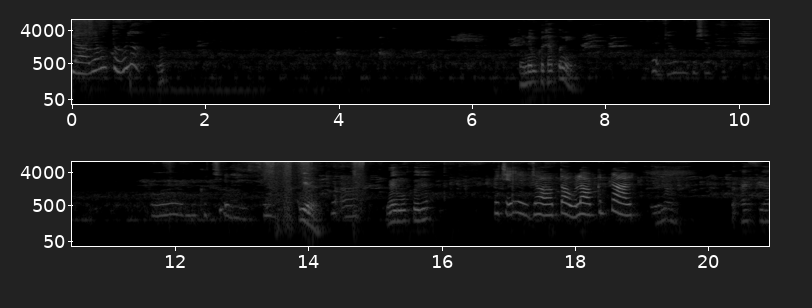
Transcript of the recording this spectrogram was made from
Lah, yang tu lah. Hmm? Yang ni muka siapa ni? Tak tahu muka siapa. Oh, muka Cik Reza. Ya. Haa. Lain muka je. Muka Cik Reza, tahulah, aku kenal. Yalah. Kat Asia.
